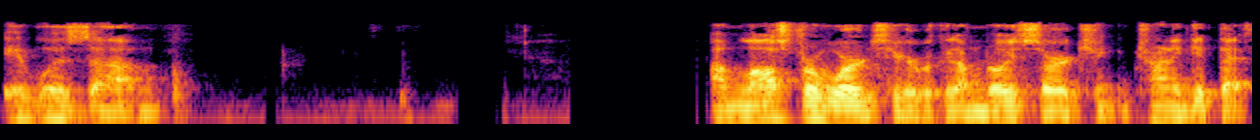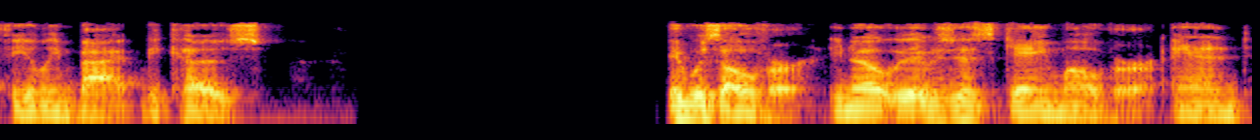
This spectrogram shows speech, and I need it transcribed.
it was um I'm lost for words here because I'm really searching, trying to get that feeling back because it was over. You know, it was just game over. And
